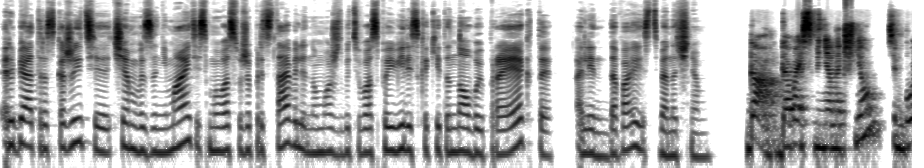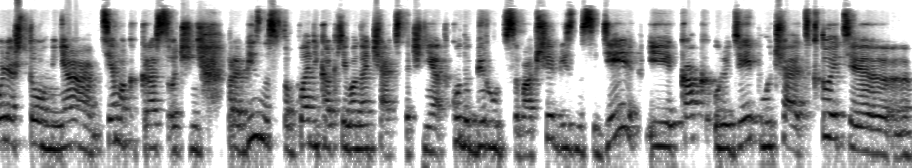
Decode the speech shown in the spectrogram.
Ребят, расскажите, чем вы занимаетесь? Мы вас уже представили, но, может быть, у вас появились какие-то новые проекты. Алин, давай с тебя начнем. Да, давай с меня начнем. Тем более, что у меня тема как раз очень про бизнес в том плане, как его начать, точнее, откуда берутся вообще бизнес-идеи и как у людей получается. Кто эти э,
